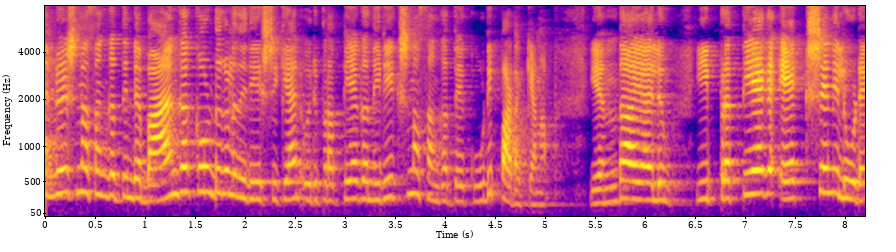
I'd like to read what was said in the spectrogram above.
അന്വേഷണ സംഘത്തിന്റെ ബാങ്ക് അക്കൗണ്ടുകൾ നിരീക്ഷിക്കാൻ ഒരു പ്രത്യേക നിരീക്ഷണ സംഘത്തെ കൂടി പടയ്ക്കണം. എന്തായാലും ഈ പ്രത്യേക ആക്ഷനിലൂടെ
